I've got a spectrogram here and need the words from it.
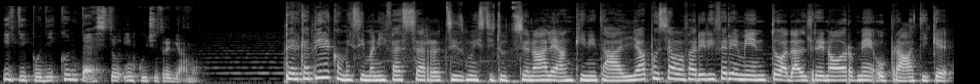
il tipo di contesto in cui ci troviamo. Per capire come si manifesta il razzismo istituzionale anche in Italia, possiamo fare riferimento ad altre norme o pratiche.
